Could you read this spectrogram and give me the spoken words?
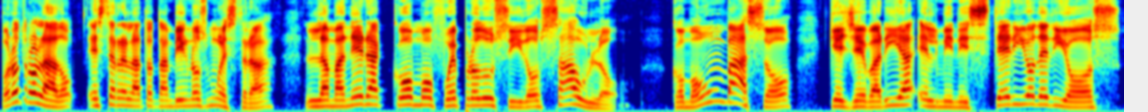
Por otro lado, este relato también nos muestra la manera como fue producido Saulo, como un vaso que llevaría el ministerio de Dios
